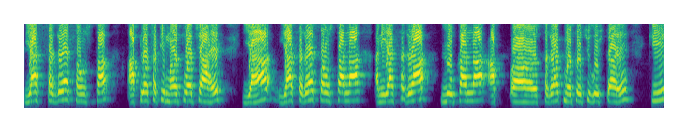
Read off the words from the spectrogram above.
या सगळ्या संस्था आपल्यासाठी महत्त्वाच्या आहेत. या या सगळ्या संस्थांना आणि या सगळ्या लोकांना आप- सगळ्यात महत्वाची गोष्ट आहे की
